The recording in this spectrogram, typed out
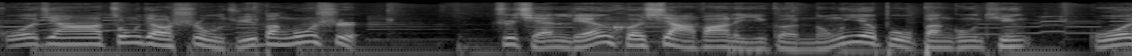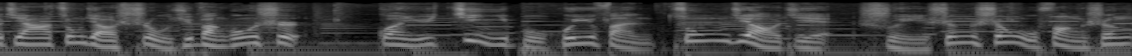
国家宗教事务局办公室之前联合下发了一个农业部办公厅、国家宗教事务局办公室关于进一步规范宗教界水生生物放生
